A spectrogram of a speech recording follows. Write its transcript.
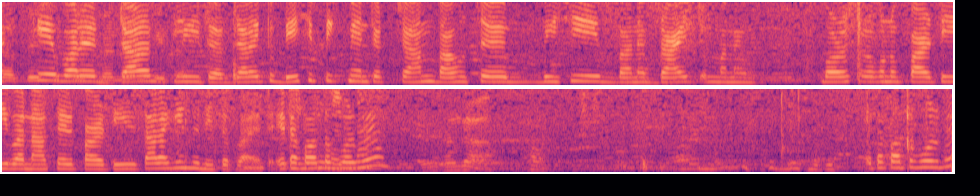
একেবারে ডার্ক গ্লিটার যারা একটু বেশি পিগমেন্টেড চান বা হচ্ছে বেশি মানে ব্রাইট মানে বড় সড়ো কোনো পার্টি বা নাচের পার্টি তারা কিন্তু নিতে পারেন। এটা। এটা কত পড়বে? এটা কত পড়বে?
